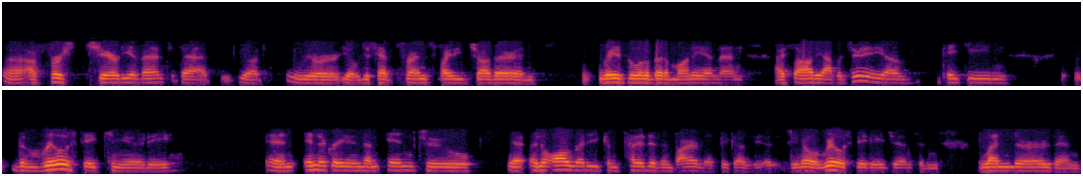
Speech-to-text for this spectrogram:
uh, our first charity event that you know we were you know just had friends fight each other and raised a little bit of money, and then I saw the opportunity of taking the real estate community and integrating them into an already competitive environment because, as you know, real estate agents and lenders and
